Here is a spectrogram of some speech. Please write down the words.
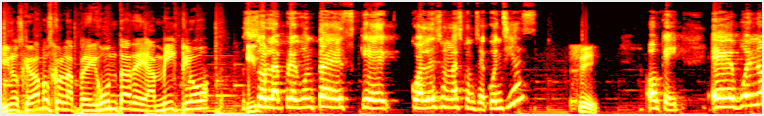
Y nos quedamos con la pregunta de Amiclo. Y- So, la pregunta es que, ¿cuáles son las consecuencias? Sí. Ok, eh, bueno,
